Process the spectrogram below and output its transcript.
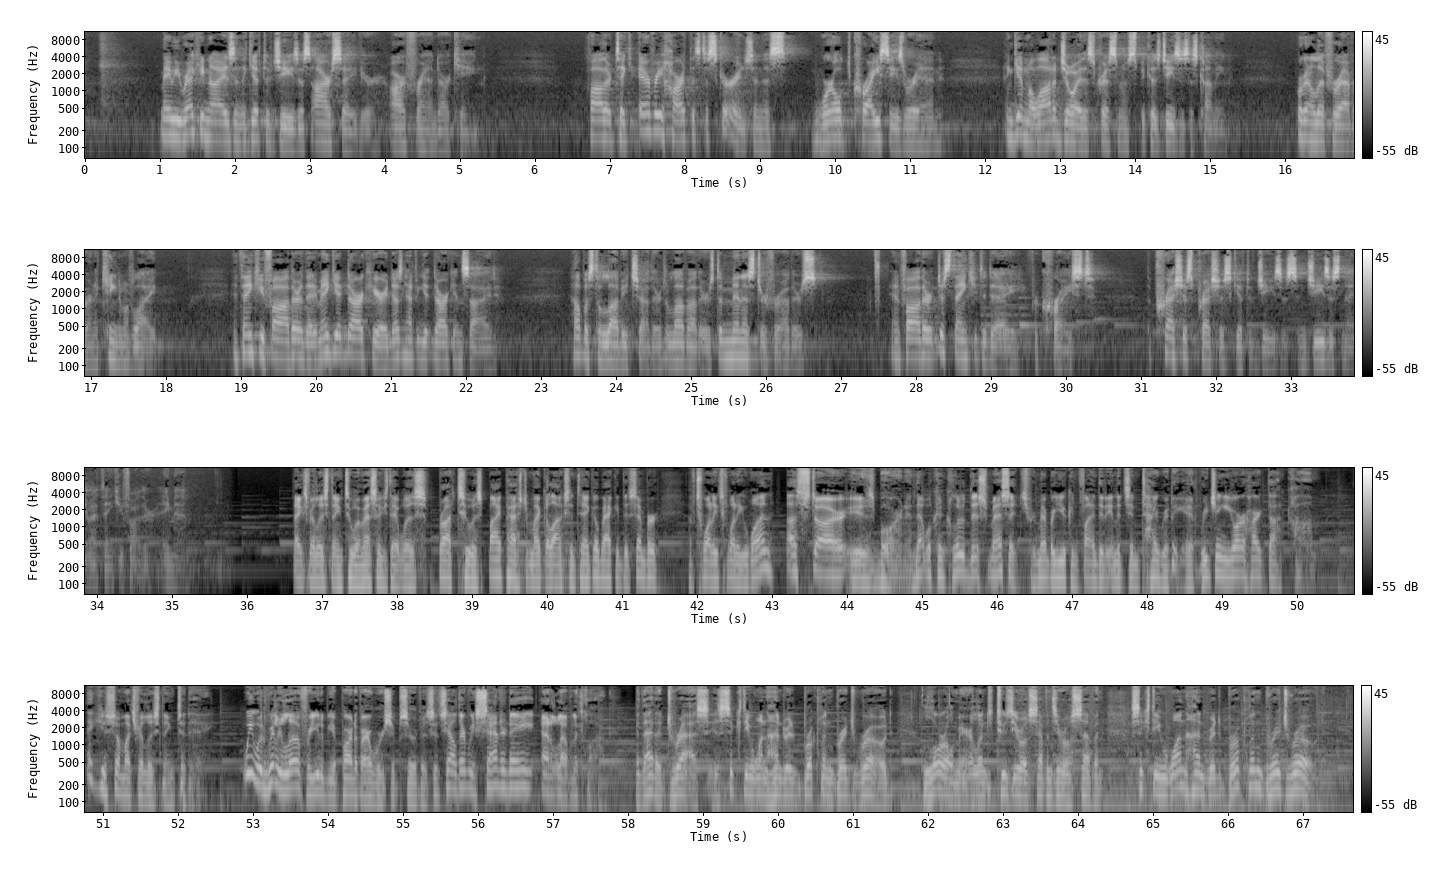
May we recognize in the gift of Jesus our Savior, our friend, our King. Father, take every heart that's discouraged in this world crises we're in and give them a lot of joy this Christmas because Jesus is coming. We're going to live forever in a kingdom of light. And thank you, Father, that it may get dark here. It doesn't have to get dark inside. Help us to love each other, to love others, to minister for others. And Father, just thank you today for Christ, the precious, precious gift of Jesus. In Jesus' name, I thank you, Father. Amen. Thanks for listening to a message that was brought to us by Pastor Michael Oxentenko back in December of 2021. A Star is Born. And that will conclude this message. Remember, you can find it in its entirety at reachingyourheart.com. Thank you so much for listening today. We would really love for you to be a part of our worship service. It's held every Saturday at 11 o'clock. That address is 6100 Brooklyn Bridge Road, Laurel, Maryland 20707. 6100 Brooklyn Bridge Road,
